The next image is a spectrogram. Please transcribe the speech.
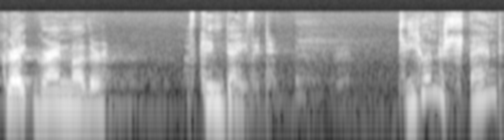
great grandmother of King David. Do you understand?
